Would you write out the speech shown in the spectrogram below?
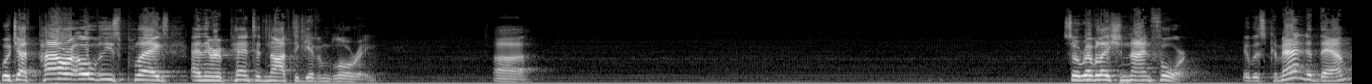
which hath power over these plagues, and they repented not to give him glory. Uh, so, Revelation 9 4. It was commanded them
